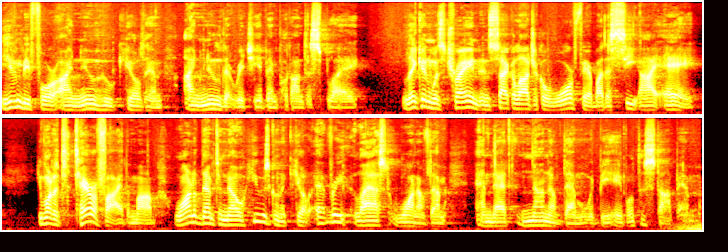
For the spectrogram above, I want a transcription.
even before I knew who killed him, I knew that Ritchie had been put on display. Lincoln was trained in psychological warfare by the CIA. He wanted to terrify the mob, wanted them to know he was going to kill every last one of them, and that none of them would be able to stop him.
